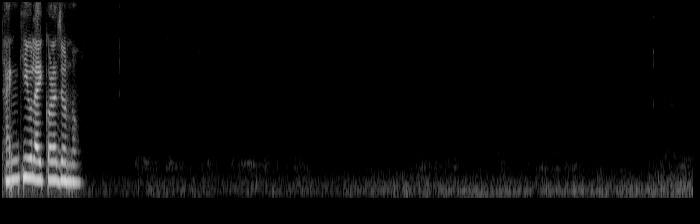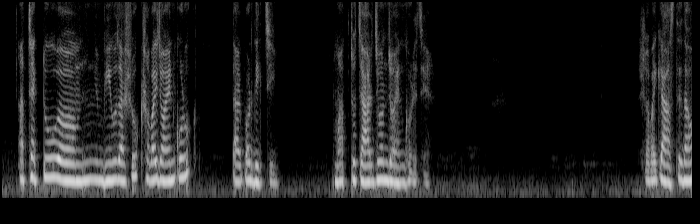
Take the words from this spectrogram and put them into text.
থ্যাংক ইউ লাইক করার জন্য। আচ্ছা একটু ভিউজ আসুক, সবাই জয়েন করুক, তারপর দেখছি। মাত্র চারজন জয়েন করেছে। সবাইকে আসতে দাও।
